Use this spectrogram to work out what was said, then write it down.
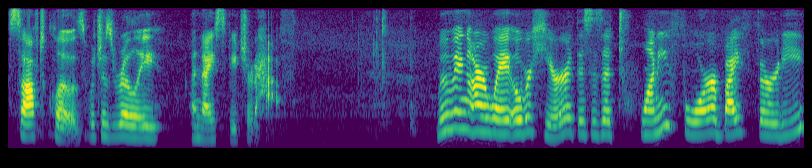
soft close, which is really a nice feature to have. Moving our way over here, this is a 24 by 30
